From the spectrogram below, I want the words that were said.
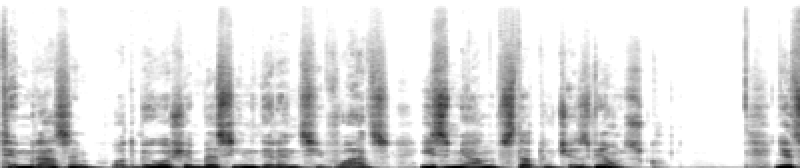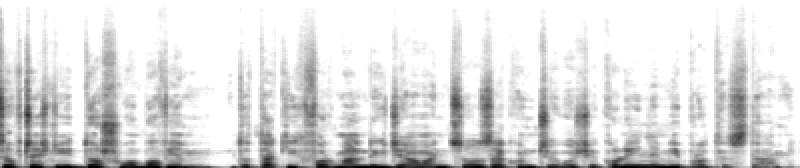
Tym razem odbyło się bez ingerencji władz i zmian w statucie związku. Nieco wcześniej doszło bowiem do takich formalnych działań, co zakończyło się kolejnymi protestami.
